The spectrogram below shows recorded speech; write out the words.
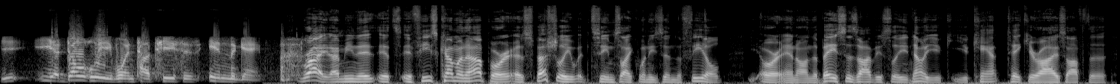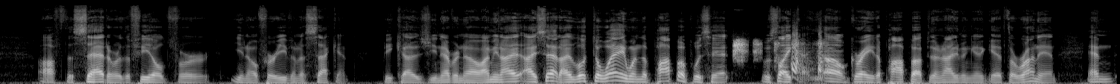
You, you, don't leave when Tatis is in the game. right. I mean, it, it's if he's coming up, or especially it seems like when he's in the field, or and on the bases. Obviously, no, you you can't take your eyes off the off the set or the field for you know for even a second because you never know. I mean, I, I said I looked away when the pop up was hit. It was like, oh, great, a pop up. They're not even going to get the run in, and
